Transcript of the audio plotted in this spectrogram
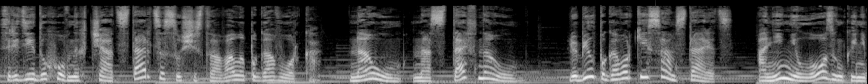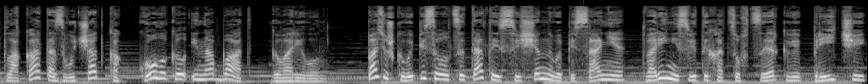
Среди духовных чад старца существовала поговорка «На ум, наставь на ум». Любил поговорки и сам старец. Они не лозунг и не плакат, а звучат как колокол и набат, говорил он – Батюшка выписывал цитаты из Священного Писания, творений святых отцов церкви, притчей,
